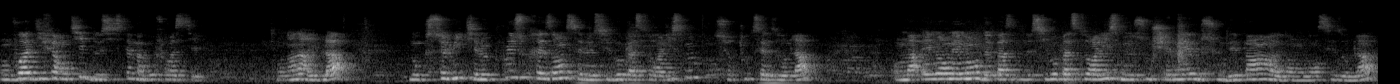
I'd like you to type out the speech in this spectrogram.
on voit différents types de systèmes agroforestiers. On en arrive là. Donc celui qui est le plus présent, c'est le silvopastoralisme sur toute cette zone-là. On a énormément de, de silvopastoralisme sous Chênay ou sous des pins euh, dans, ces zones-là.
